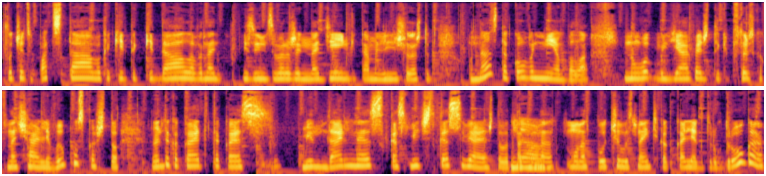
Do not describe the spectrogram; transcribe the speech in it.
случаются подставы, какие-то кидаловы, на, извините за выражение, на деньги там или еще на что-то. У нас такого не было. Но вот я опять же таки повторюсь, как в начале выпуска, что ну, это какая-то такая миндальная космическая связь, что вот так Да. у, нас, у нас получилось найти как коллег друг друга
